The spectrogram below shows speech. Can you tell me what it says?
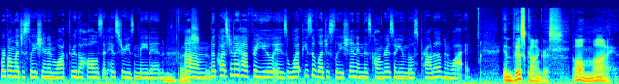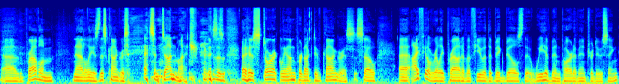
work on legislation and walk through the halls that history is made in. thanks. Um, the question I have for you is, what piece of legislation in this Congress are you most proud of, and why? In this Congress. Oh my! Uh, the problem, Natalie, is this Congress hasn't done much. this is a historically unproductive Congress. So uh, I feel really proud of a few of the big bills that we have been part of introducing.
